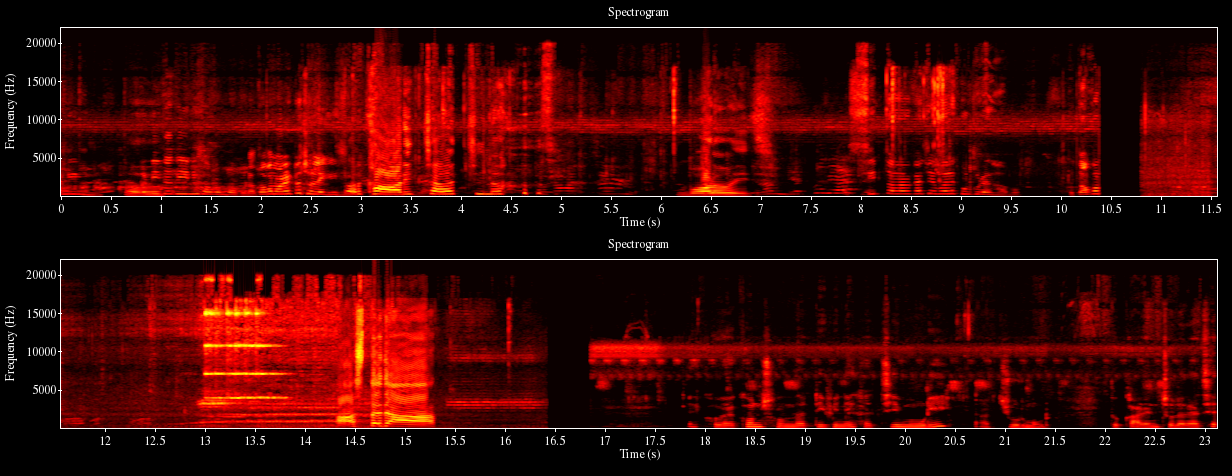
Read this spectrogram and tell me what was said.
আনিনি। নিতে দিইনি তখন পকোড়া। তখন অনেকটা চলে গেছি তোর খাওয়ার ইচ্ছা হচ্ছিল। বড় হয়েছে। শীততলার কাছে বলে কুরকুরে খাব। তো তখন আসতে যা। দেখো এখন সন্ধ্যার টিফিনে খাচ্ছি মুড়ি আর চুরমুর তো কারেন্ট চলে গেছে,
